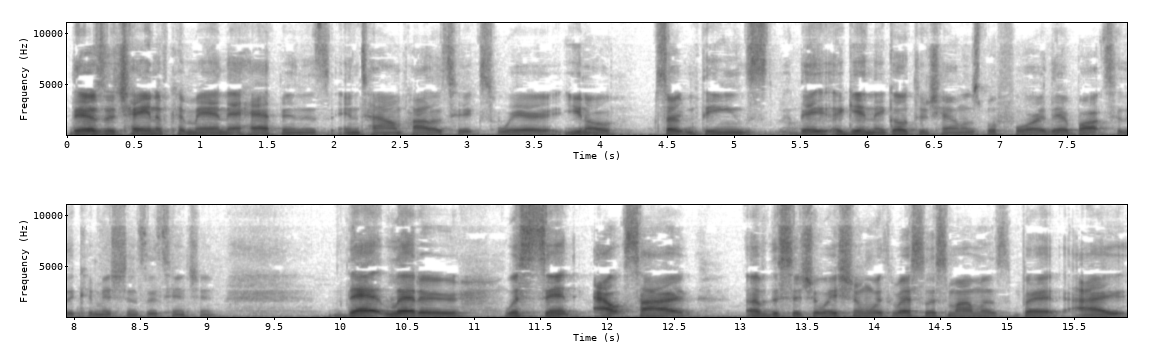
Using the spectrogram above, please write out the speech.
There's a chain of command that happens in town politics where, you know, certain things they again they go through channels before they're brought to the commission's attention. That letter was sent outside of the situation with restless mamas but i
